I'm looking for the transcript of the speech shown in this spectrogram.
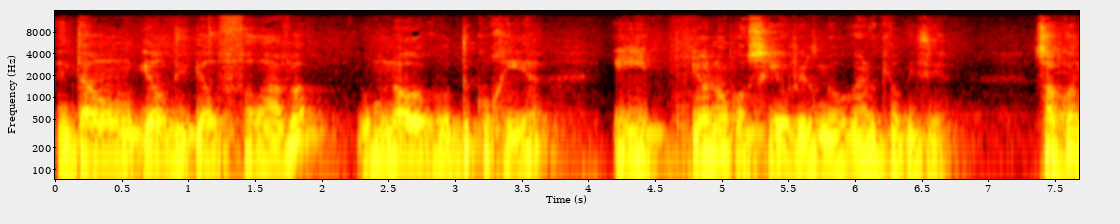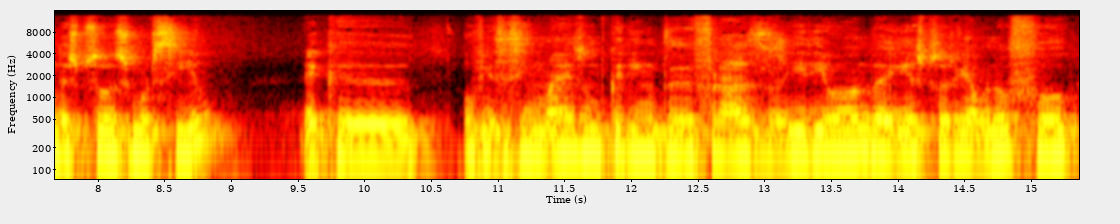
Então ele, ele falava, o monólogo decorria, e eu não conseguia ouvir do meu lugar o que ele dizia. Só oh. quando as pessoas esmoreciam, é que ouvia-se assim mais um bocadinho de frase e de onda e as pessoas ganhavam no fogo.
